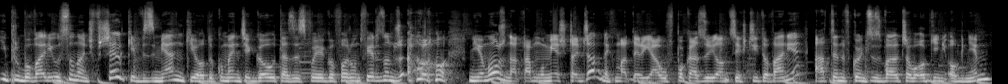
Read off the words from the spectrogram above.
i próbowali usunąć wszelkie wzmianki o dokumencie Goata ze swojego forum, twierdząc, że o, nie można tam umieszczać żadnych materiałów pokazujących cheatowanie, a ten w końcu zwalczał ogień ogniem.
